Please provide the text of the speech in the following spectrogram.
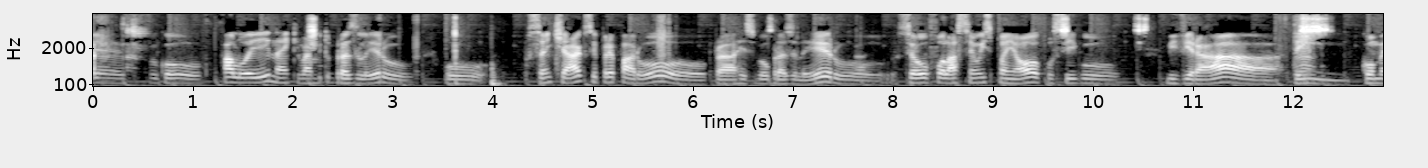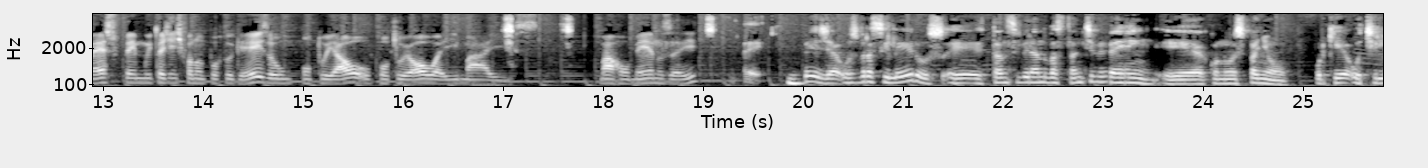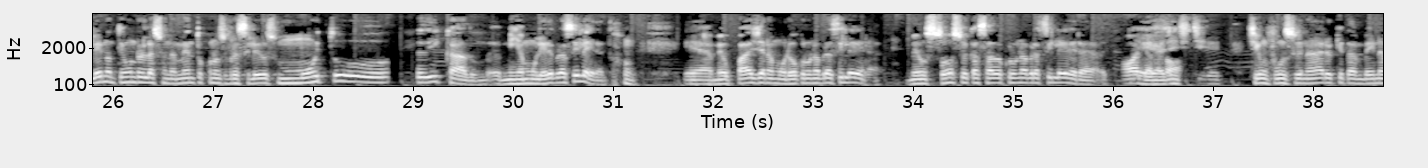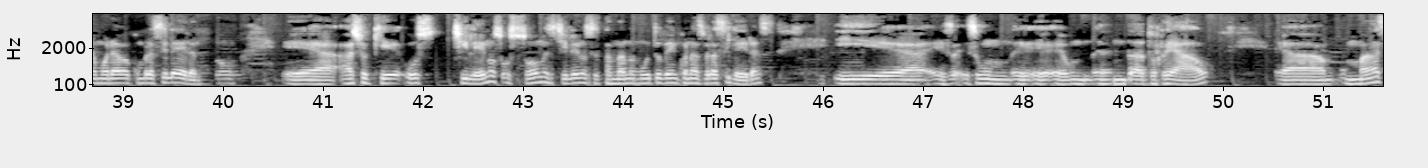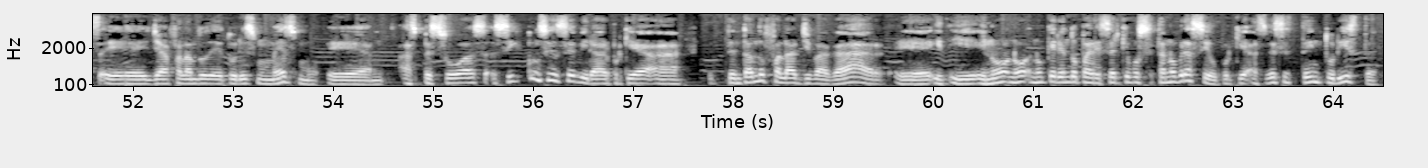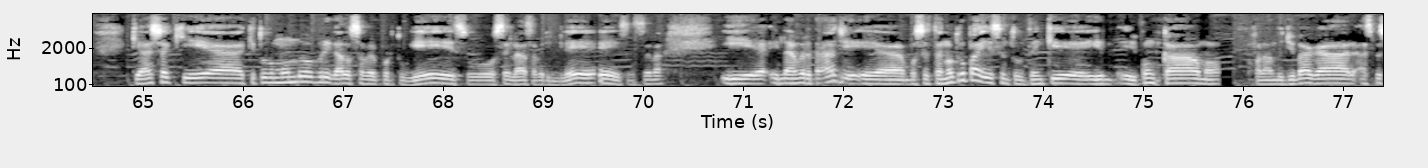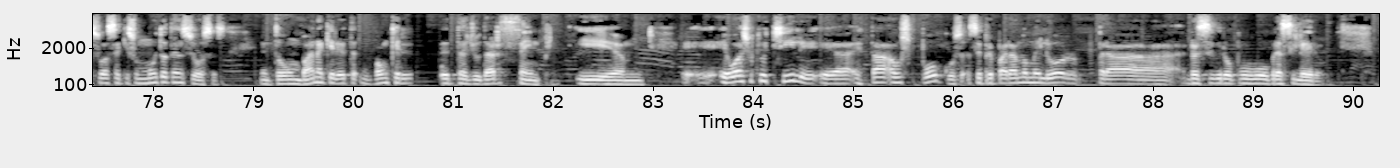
ficou, falou aí, né, que vai muito brasileiro. O, Santiago se preparou para receber o brasileiro. Se eu for lá sem o espanhol, eu consigo me virar. Tem comércio, tem muita gente falando português, ou um pontual, o pontual aí mais marromenos aí. Veja, os brasileiros eh, estão se virando bastante bem eh, com o espanhol porque o chileno tem um relacionamento com os brasileiros muito dedicado. Minha mulher é brasileira, então é, meu pai já namorou com uma brasileira, meu sócio é casado com uma brasileira. Olha é. A gente tinha, um funcionário que também namorava com brasileira. Então, é, acho que os chilenos, os homens chilenos estão dando muito bem com as brasileiras e é, é um, é, é um dado real. Uh, mas eh, já falando de turismo mesmo, eh, as pessoas sim conseguem se virar, porque uh, tentando falar devagar eh, e, e não, não, não, querendo parecer que você está no Brasil, porque às vezes tem turista que acha que, que todo mundo é obrigado a saber português ou sei lá, saber inglês, sei lá. E, e na verdade você está em outro país, então tem que ir, ir com calma, falando devagar. As pessoas aqui são muito atenciosas, então vão querer, vão querer te ajudar sempre. E um, eu acho que o Chile é, está aos poucos se preparando melhor para receber o povo brasileiro,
